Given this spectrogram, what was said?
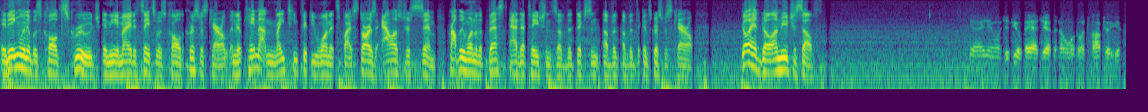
In England, it was called Scrooge. In the United States, it was called Christmas Carol, and it came out in 1951. It's by stars Alastair Sim, probably one of the best adaptations of the Dixon of, of the Dickens Christmas Carol. Go ahead, Bill. Unmute yourself. Yeah, I didn't want you to feel bad, Jeff, and no one want to talk to you.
